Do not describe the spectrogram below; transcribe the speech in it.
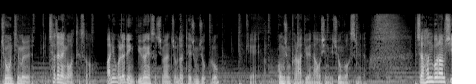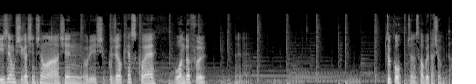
좋은 팀을 찾아낸 것 같아서. 아니, 원래도 유명했었지만 좀 더 대중적으로 이렇게 공중파 라디오에 나오시는 게 좋은 것 같습니다. 자, 한보람 씨, 이세용 씨가 신청하신 우리 19조 캐스커의 원더풀. 네. 듣고 저는 사부에 다시 옵니다.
